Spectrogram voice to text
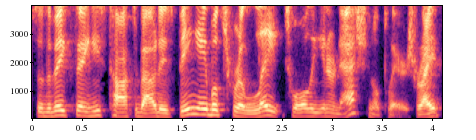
So the big thing he's talked about is being able to relate to all the international players, right?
